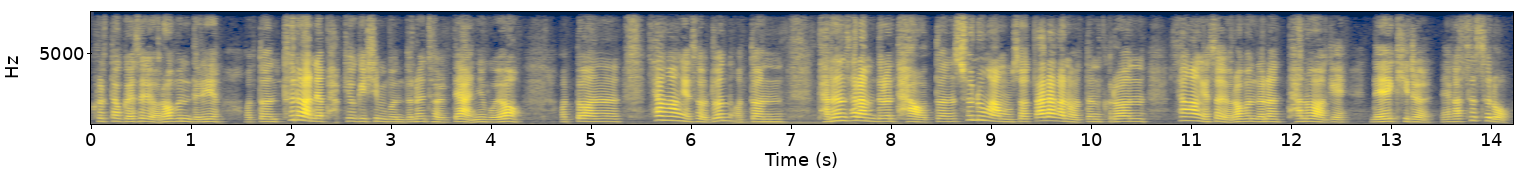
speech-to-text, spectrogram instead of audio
그렇다고 해서 여러분들이 어떤 틀 안에 박혀 계신 분들은 절대 아니고요. 어떤 상황에서든 어떤 다른 사람들은 다 어떤 순응하면서 따라가는 어떤 그런 상황에서 여러분들은 단호하게 내 길을 내가 스스로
